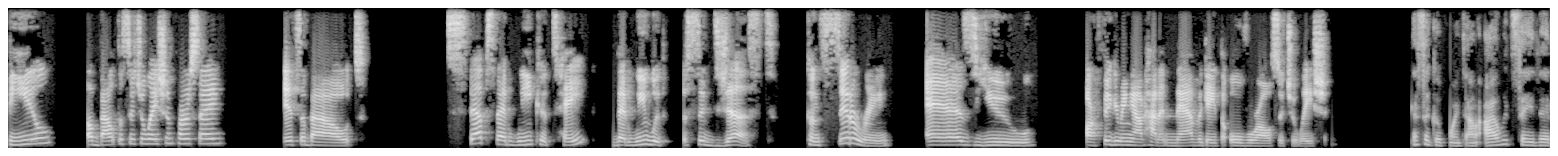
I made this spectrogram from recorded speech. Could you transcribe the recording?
feel about the situation per se. It's about steps that we could take that we would suggest considering as you are figuring out how to navigate the overall situation? That's a good point, Dom. I would say that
